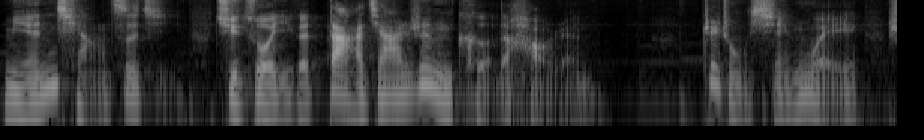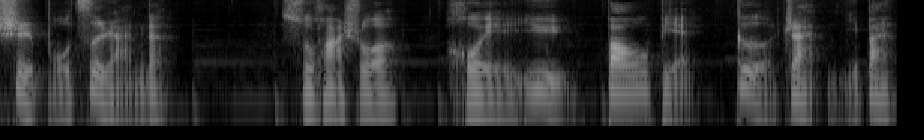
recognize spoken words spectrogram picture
勉强自己。去做一个大家认可的好人，这种行为是不自然的。俗话说：“毁誉褒贬各占一半。”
